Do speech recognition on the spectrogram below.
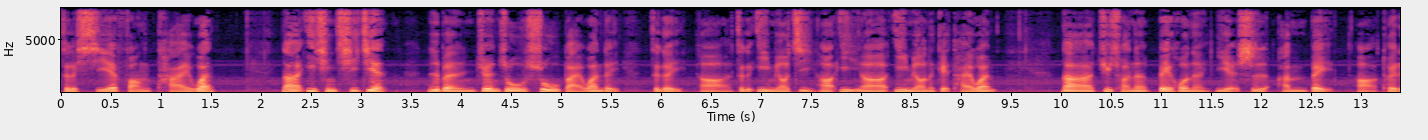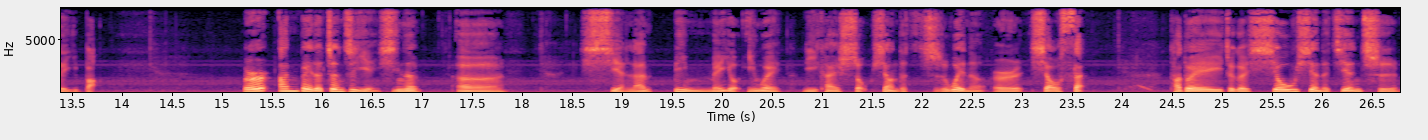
这个协防台湾。那疫情期间，日本捐助数百万的这个啊这个疫苗剂哈疫啊疫苗呢给台湾。那据传呢背后呢也是安倍啊推了一把。而安倍的政治演习呢，呃，显然。并没有因为离开首相的职位呢而消散，他对这个修宪的坚持，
